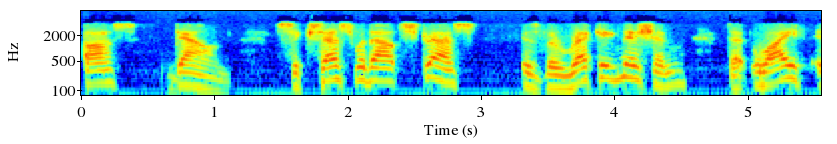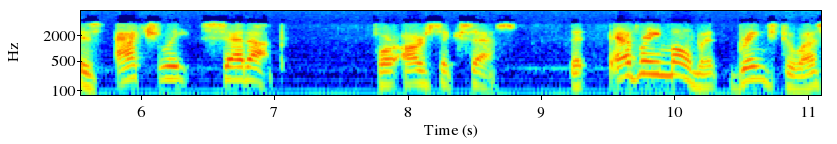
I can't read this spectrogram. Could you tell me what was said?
us down. Success without stress is the recognition that life is actually set up for our success, that every moment brings to us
